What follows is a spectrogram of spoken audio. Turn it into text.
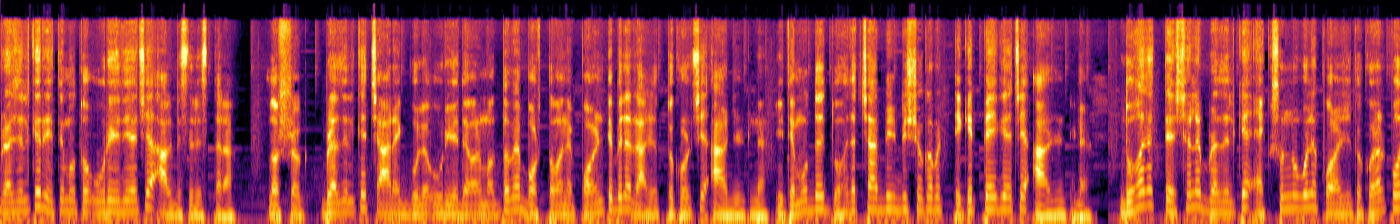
ব্রাজিলকে রীতিমতো উড়িয়ে দিয়েছে আলবিসেলিস্তারা দর্শক, ব্রাজিলকে চার এক গোলে উড়িয়ে দেওয়ার মাধ্যমে বর্তমানে পয়েন্ট টেবিলে রাজত্ব করছে আর্জেন্টিনা। ইতিমধ্যে দু হাজার বিশ্বকাপের টিকিট পেয়ে গেছে আর্জেন্টিনা। দু হাজার তেইশ সালে ব্রাজিলকে এক শূন্য গোলে পরাজিত করার পর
